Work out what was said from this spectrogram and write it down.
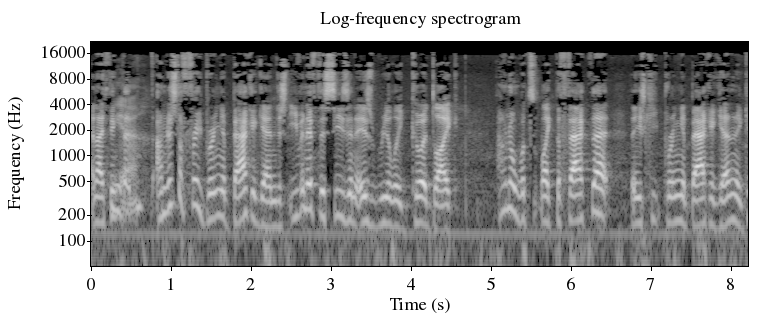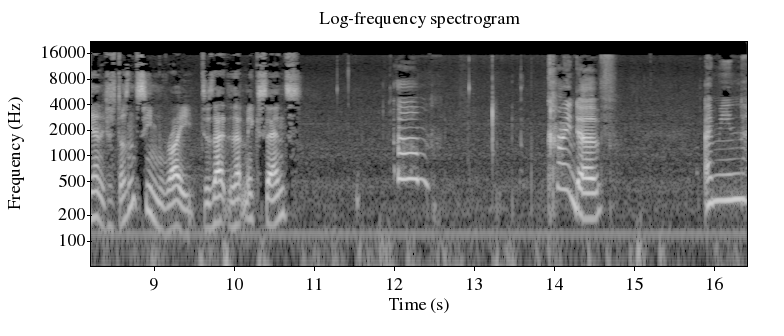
And I think Yeah. that I'm just afraid bringing it back again. Just even if the season is really good, like I don't know what's like the fact that they just keep bringing it back again and again. It just doesn't seem right. Does that does that make sense? Um, kind of. I mean,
